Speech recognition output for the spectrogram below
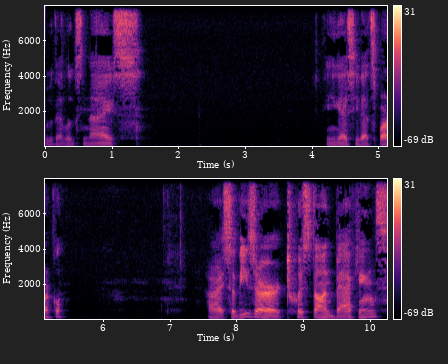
Ooh, that looks nice. Can you guys see that sparkle? All right, so these are twist-on backings.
